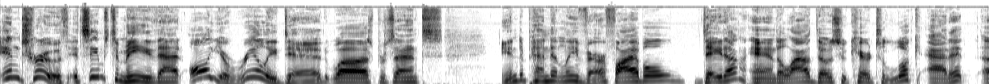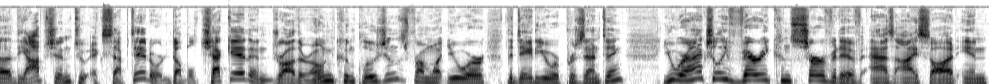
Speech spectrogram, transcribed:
in truth, it seems to me that all you really did was present independently verifiable data and allowed those who cared to look at it uh, the option to accept it or double check it and draw their own conclusions from what you were the data you were presenting. You were actually very conservative as i saw it in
